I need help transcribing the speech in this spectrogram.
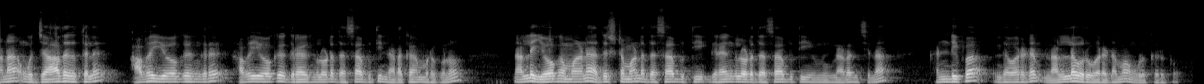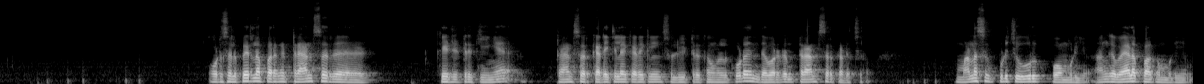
ஆனால் உங்கள் ஜாதகத்தில் அவயோகங்கிற அவயோக கிரகங்களோட தசாபுத்தி நடக்காமல் இருக்கணும். நல்ல யோகமான அதிர்ஷ்டமான தசாபுத்தி கிரகங்களோட தசாபுத்தி உங்களுக்கு நடந்துச்சுன்னா கண்டிப்பாக இந்த வருடம் நல்ல ஒரு வருடமாக உங்களுக்கு இருக்கும். ஒரு சில பேர்லாம் பாருங்கள் ட்ரான்ஸ்ஃபர் கேட்டுட்ருக்கீங்க. ட்ரான்ஸ்ஃபர் கிடைக்கல கிடைக்கலன்னு சொல்லிட்டு இருக்கவங்களுக்கு கூட இந்த வருடம் ட்ரான்ஸ்ஃபர் கிடச்சிரும். மனசுக்கு பிடிச்ச ஊருக்கு போக முடியும். அங்கே வேலை பார்க்க முடியும்.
